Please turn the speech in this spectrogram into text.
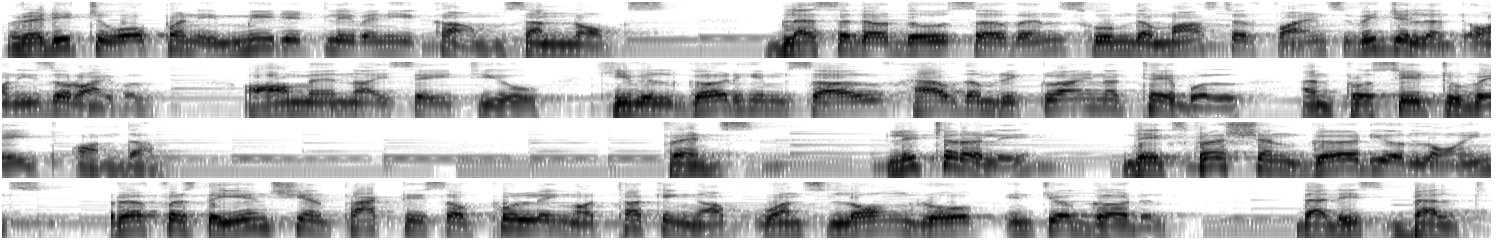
ready to open immediately when he comes and knocks. Blessed are those servants whom the master finds vigilant on his arrival. Amen, I say to you, he will gird himself, have them recline at table, and proceed to wait on them. Friends, literally, the expression gird your loins refers to the ancient practice of pulling or tucking up one's long rope into a girdle, that is, belt,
